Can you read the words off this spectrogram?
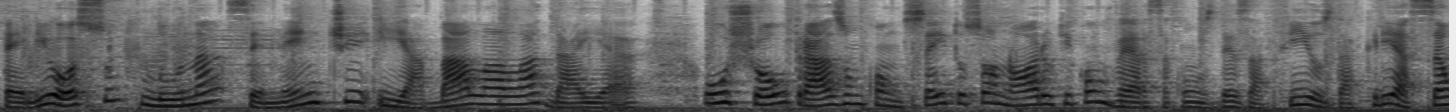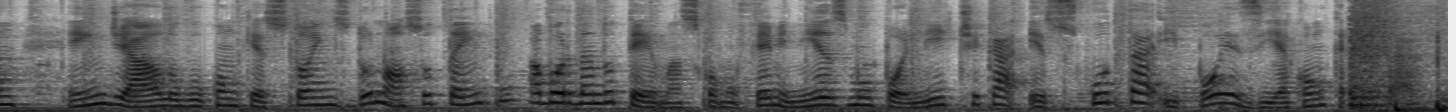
Pele e Osso, Luna, Semente e a Balaladaia. O show traz um conceito sonoro que conversa com os desafios da criação em diálogo com questões do nosso tempo, abordando temas como feminismo, política, escuta e poesia concreta.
